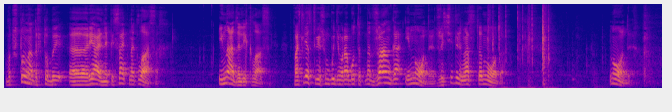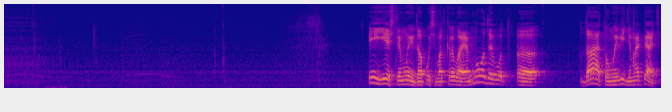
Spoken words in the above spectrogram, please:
вот что надо, чтобы э, реально писать на классах? И надо ли классы? Впоследствии мы будем работать над Django и ноды. GC для нас это нода. Ноды. И если мы, допустим, открываем ноды, вот э, да, то мы видим опять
